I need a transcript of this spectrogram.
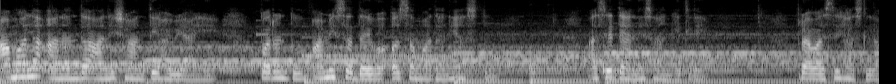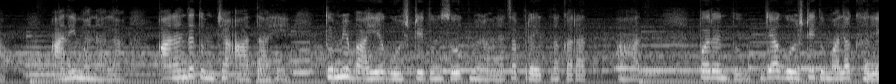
आम्हाला आनंद आणि शांती हवी आहे परंतु आम्ही सदैव असमाधानी असतो असे त्यांनी सांगितले. प्रवासी हसला आणि म्हणाला आनंद तुमच्या आत आहे. तुम्ही बाह्य गोष्टीतून सुख मिळवण्याचा प्रयत्न करत आहात. परंतु ज्या गोष्टी तुम्हाला खरे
